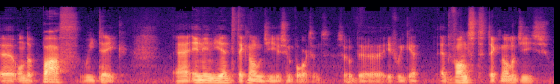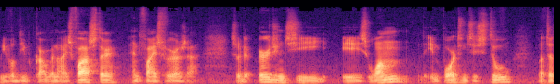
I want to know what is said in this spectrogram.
uh, on the path we take. Uh, and in the end, technology is important. So the, if we get advanced technologies, we will decarbonize faster and vice versa. So the urgency is one, the importance is two, but the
